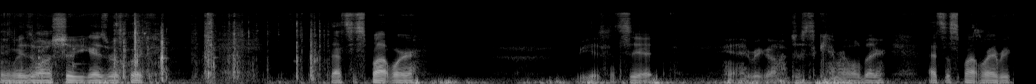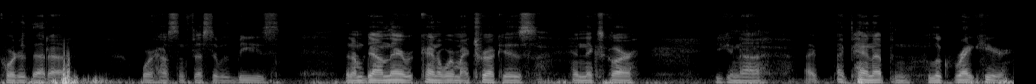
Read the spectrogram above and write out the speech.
Anyways i want to show you guys real quick. That's the spot where you guys can see it. Yeah here we go. Just the camera a little better. That's the spot where i recorded that uh warehouse infested with bees. Then i'm down there kind of where my truck is and Nick's car. You can uh I, I pan up and look right here.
